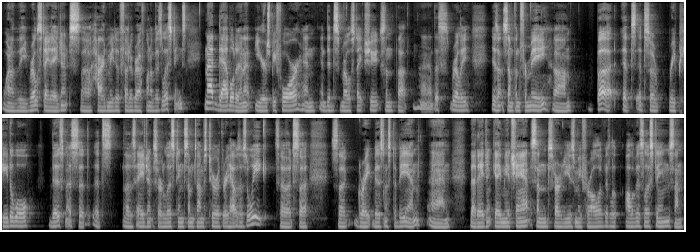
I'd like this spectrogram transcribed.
one of the real estate agents uh, hired me to photograph one of his listings. And I dabbled in it years before and, and did some real estate shoots and thought, eh, this really isn't something for me. Um, but it's it's a repeatable business. It, it's those agents are listing sometimes two or three houses a week, so it's a it's a great business to be in. And that agent gave me a chance and started using me for all of his all of his listings and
